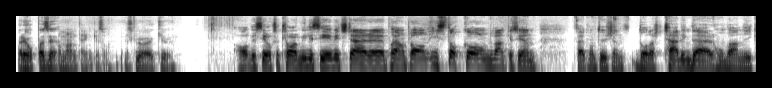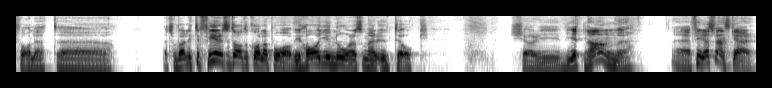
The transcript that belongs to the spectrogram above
ja, det hoppas jag. Om han tänker så. Det skulle vara kul. Ja, vi ser också Klara Milisevic där eh, på hemmaplan i Stockholm. Det vankas ju en 15 000 dollars tävling där. Hon vann i kvalet. eh, jag tror vi har lite fler resultat att kolla på. Vi har ju några som är ute och kör i Vietnam. Eh, fyra svenskar.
